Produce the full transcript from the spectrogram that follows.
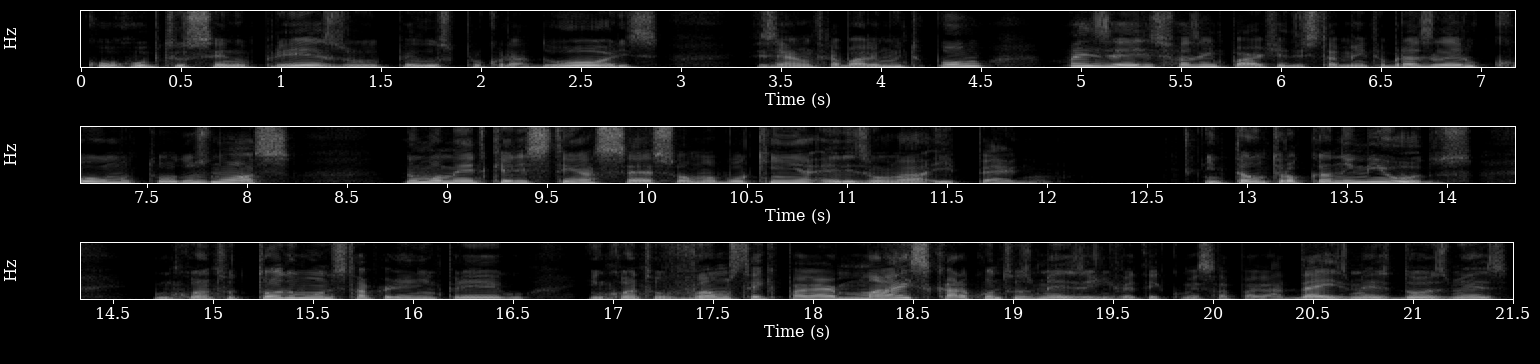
corruptos sendo presos pelos procuradores, fizeram um trabalho muito bom, mas eles fazem parte do estamento brasileiro como todos nós. No momento que eles têm acesso a uma boquinha, eles vão lá e pegam. Então, trocando em miúdos, enquanto todo mundo está perdendo emprego, enquanto vamos ter que pagar mais caro, quantos meses a gente vai ter que começar a pagar? 10 meses, 12 meses,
